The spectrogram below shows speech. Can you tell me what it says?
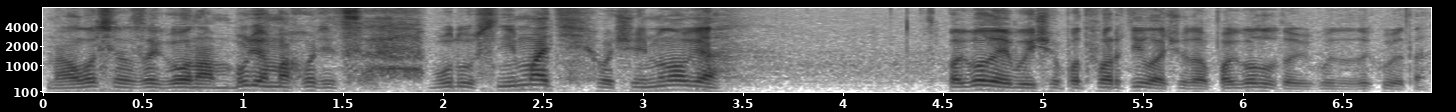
На лося загоном. Будем охотиться. Буду снимать очень много погодой бы еще подфартило, что-то погоду-то какую-то такую-то.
